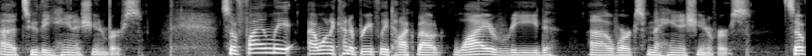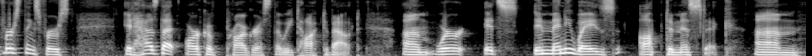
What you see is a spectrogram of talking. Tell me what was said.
uh, to the Hainish universe. So finally, I want to kind of briefly talk about why read uh, works from the Hainish universe. So first things first, it has that arc of progress that we talked about, um, where it's in many ways optimistic um,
